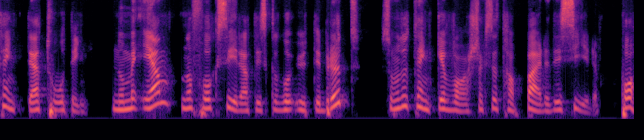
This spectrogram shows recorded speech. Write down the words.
tenkte jeg to ting. Nummer én, når folk sier at de skal gå ut i brudd, så må du tenke hva slags etappe er det de sier det på.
